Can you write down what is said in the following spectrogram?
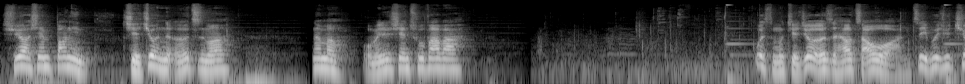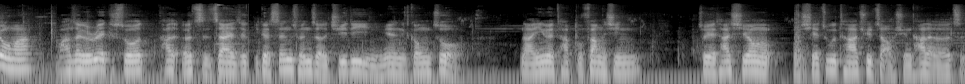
需要先帮你解救你的儿子吗？那么我们就先出发吧。为什么解救儿子还要找我啊？你自己不会去救吗？哇，这个 Rick 说他的儿子在这一个生存者基地里面工作，那因为他不放心，所以他希望我协助他去找寻他的儿子。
